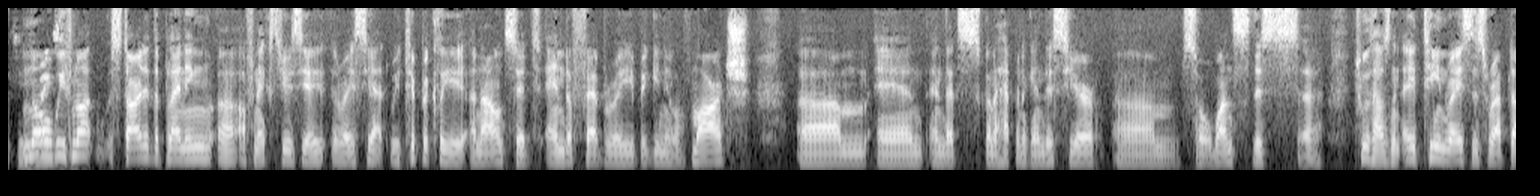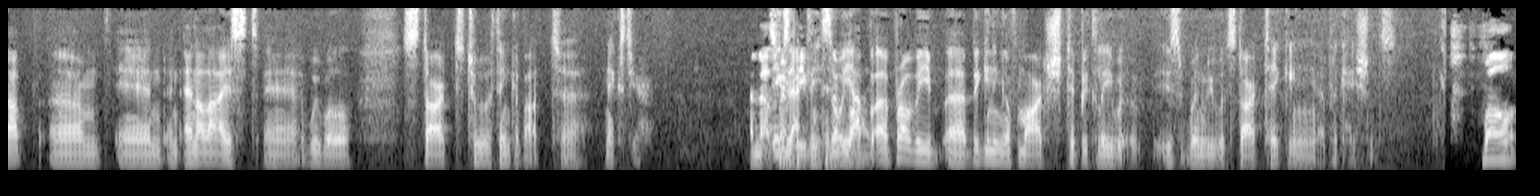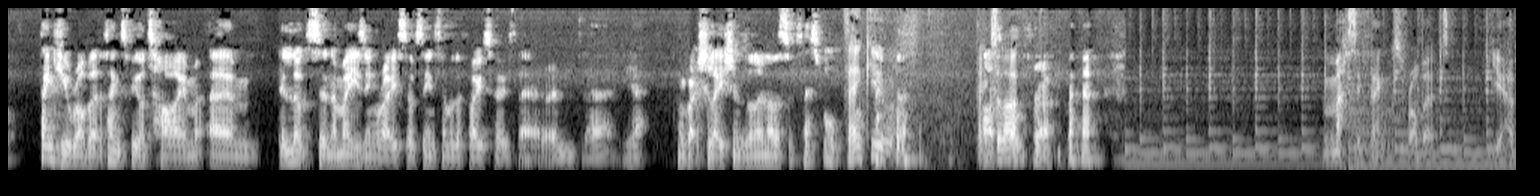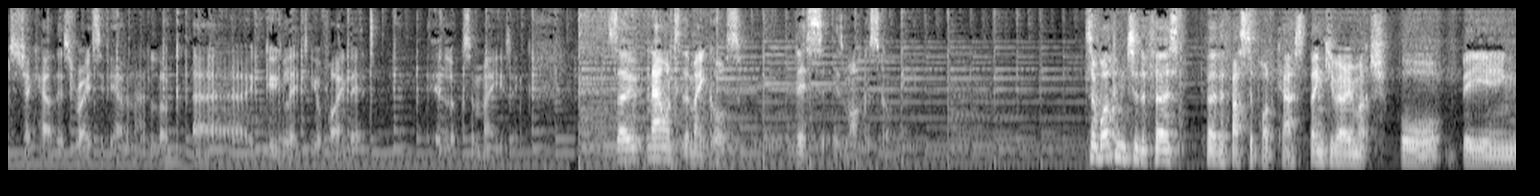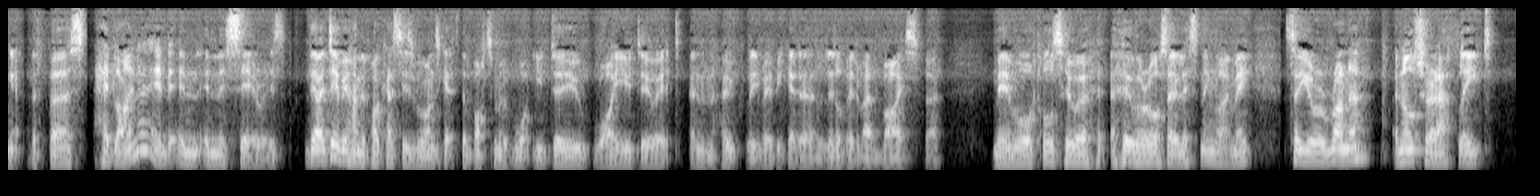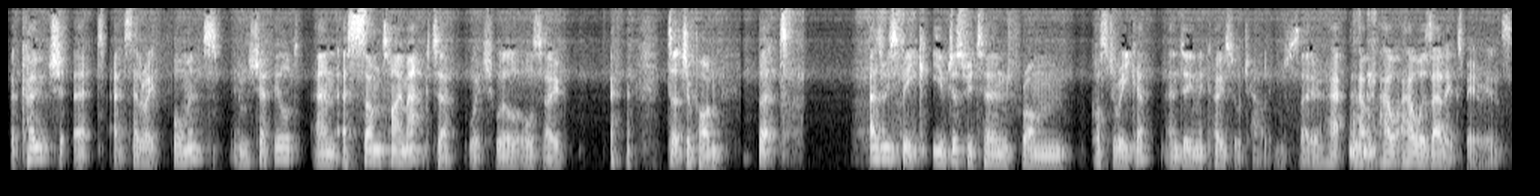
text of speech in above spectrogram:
no, race? we've not started the planning uh, of next year's race yet. We typically announce it end of February, beginning of March. Um, and and that's going to happen again this year. Um, so once this uh, 2018 race is wrapped up um, and, and analyzed, uh, we will start to think about uh, next year and that's exactly. when people so apply. yeah, uh, probably uh, beginning of March typically w- is when we would start taking applications. Well, thank you, Robert. Thanks for your time. Um, it looks an amazing race. I've seen some of the photos there, and uh, yeah, congratulations on another successful. Thank you. thanks a lot. Massive thanks, Robert. You have to check out this race if you haven't had a look. Uh, Google it, you'll find it. It looks amazing. So now onto the main course. This is Marcus Scott. So welcome to the first Further Faster podcast. Thank you very much for being the first headliner in, in, in this series. The idea behind the podcast is we want to get to the bottom of what you do, why you do it, and hopefully maybe get a little bit of advice for mere mortals who are who are also listening like me. So you're a runner, an ultra athlete, a coach at Accelerate Performance in Sheffield, and a sometime actor, which we'll also touch upon. But as we speak, you've just returned from Costa Rica and doing the Coastal Challenge. So how, mm-hmm. how, how, how, was that experience?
